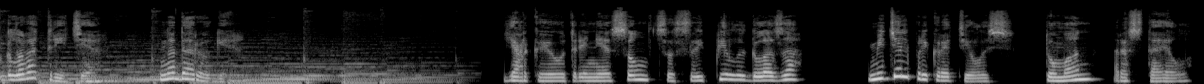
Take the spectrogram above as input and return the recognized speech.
Глава третья. На дороге. Яркое утреннее солнце слепило глаза. Метель прекратилась, туман растаял.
